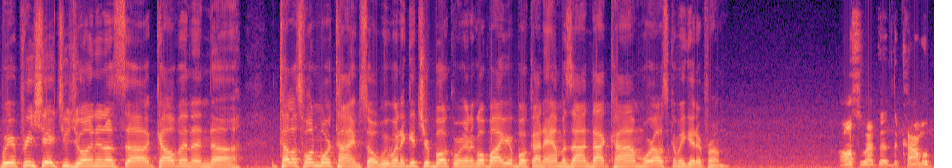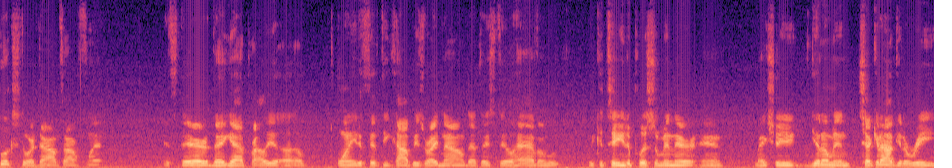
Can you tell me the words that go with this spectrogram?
we appreciate you joining us, uh, Calvin, and uh, tell us one more time. So we want to get your book. We're going to go buy your book on Amazon.com. Where else can we get it from? Also at the the Comma Bookstore downtown Flint. It's there. They got probably uh, 20 to 50 copies right now that they still have, and we, we continue to push them in there. And make sure you get them and check it out. Get a read.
